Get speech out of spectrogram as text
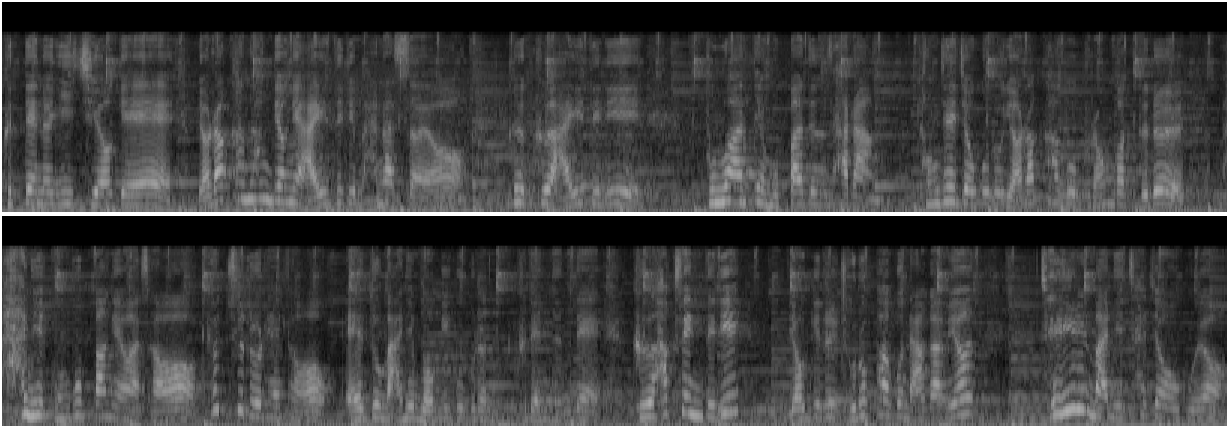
그때는 이 지역에 열악한 환경의 아이들이 많았어요. 그, 그 아이들이 부모한테 못 받은 사랑, 경제적으로 열악하고 그런 것들을 많이 공부방에 와서 표출을 해서 애도 많이 먹이고 그런, 그랬는데 그 학생들이 여기를 졸업하고 나가면 제일 많이 찾아오고요.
